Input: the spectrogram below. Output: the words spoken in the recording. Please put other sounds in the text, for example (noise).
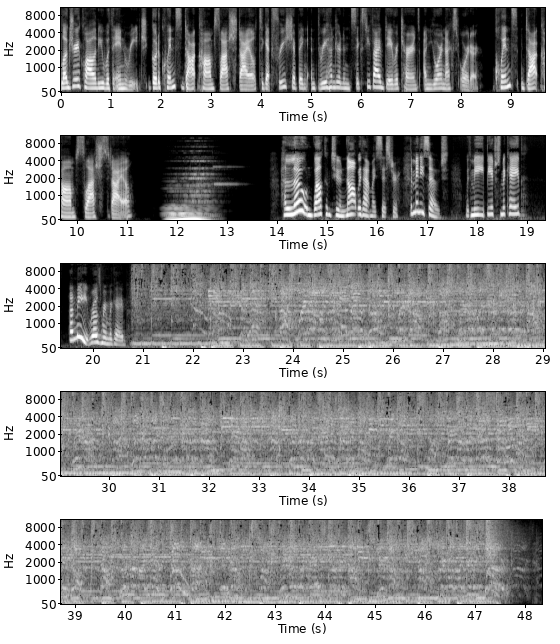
Luxury quality within reach. Go to quince.com slash style to get free shipping and 365 day returns on your next order. Quince.com slash style. Hello and welcome to Not Without My Sister, the mini-sode, with me, Beatrice McCabe. And me, Rosemary McCabe.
